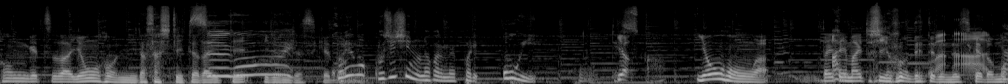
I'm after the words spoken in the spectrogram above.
今月は4本に出させていただいてい。るんですけどこれはご自身の中でもやっぱり多い方ですか？いや4本は大体毎年4本出てるんですけども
